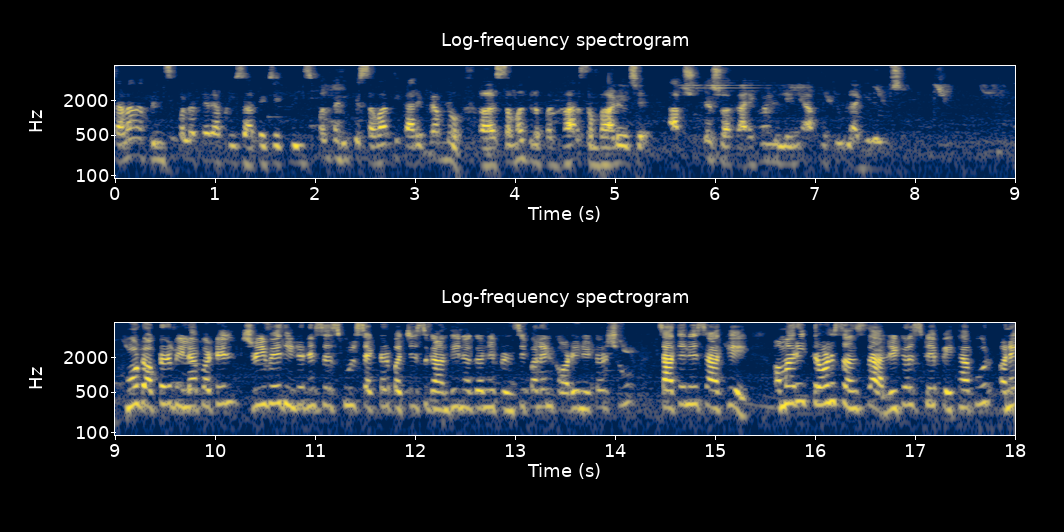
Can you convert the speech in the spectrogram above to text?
શાળાના પ્રિન્સિપલ અત્યારે આપણી સાથે છે. પ્રિન્સિપલ તરીકે સવારથી કાર્યક્રમનો સમગ્ર પદભાર સંભાળ્યો છે. આપ શું કહેશો આ કાર્યક્રમને લઈને આપને કેવું લાગી રહ્યું છે? હું doctor Bila Patel Shri Ved international school sector પચીસ ગાંધીનગરની પ્રિન્સિપલ એન્ડ કોર્ડિનેટર છું. સાથેને સાથે અમારી ત્રણ સંસ્થા લિટલ સ્ટેપ પેથાપુર અને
